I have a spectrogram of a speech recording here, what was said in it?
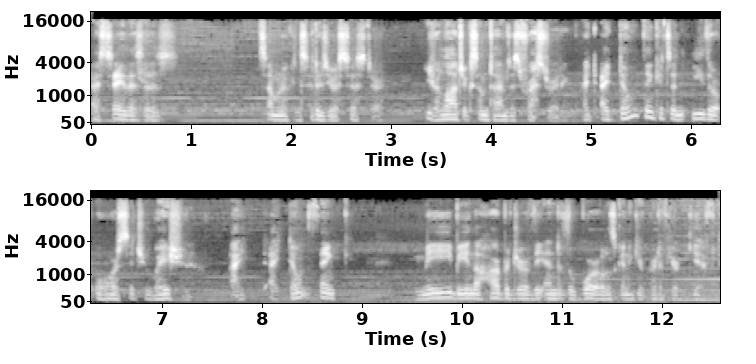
I say this as someone who considers you a sister. Your logic sometimes is frustrating. I, I don't think it's an either or situation. I, I don't think me being the harbinger of the end of the world is going to get rid of your gift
